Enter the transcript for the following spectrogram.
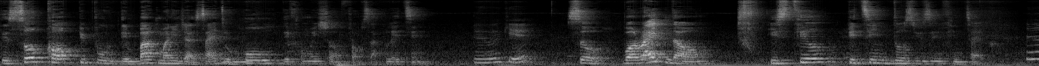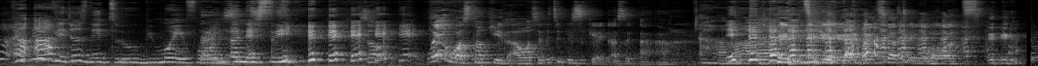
the so-called people, the bank manager decided to hold the information from circulating. Okay. So, but right now, he's still pitting those using fintech. You know, I think they just need to be more informed, honestly. So when he was talking, I was a little bit scared. I said, ah, ah. Ah. What?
